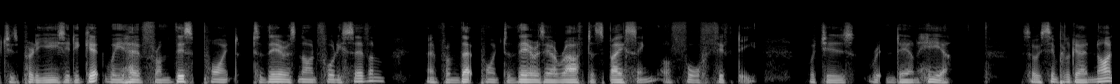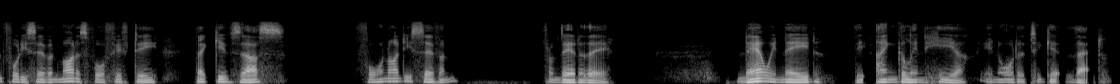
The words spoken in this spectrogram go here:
which is pretty easy to get. We have from this point to there is 947, and from that point to there is our rafter spacing of 450, which is written down here. So we simply go 947 minus 450. That gives us 497 from there to there. Now we need the angle in here in order to get that.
